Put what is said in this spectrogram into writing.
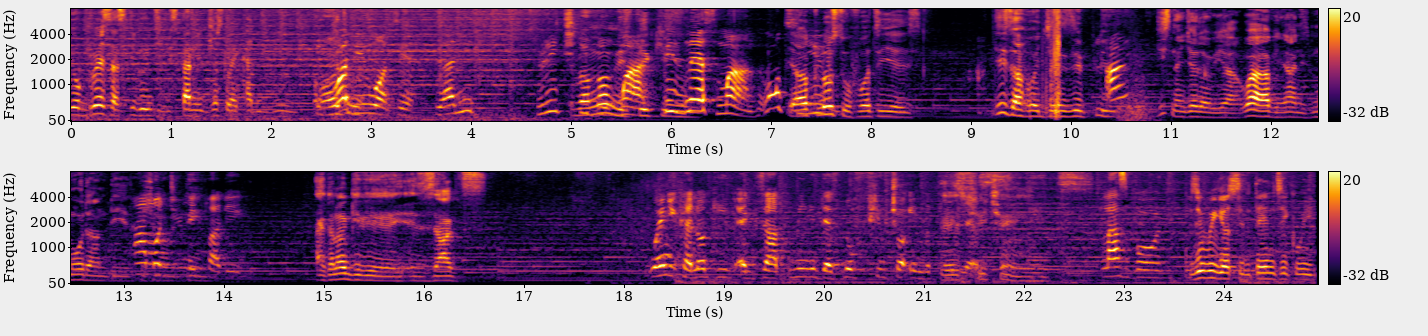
Your breasts are still going to be standing just like an B. What do you want here? You need rich man, businessman, not you. are close to 40 years. These are for Gen Z, please. This Nigeria we are, what I have in hand is more than the How much do you make per day? I cannot give you a exact. When you cannot give exact, meaning there's no future in the business. There is future in it. Last born. Is it wig or synthetic wig?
